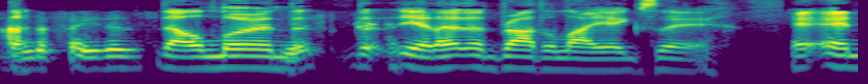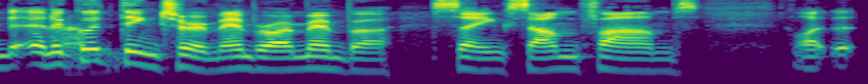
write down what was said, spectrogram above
under feeders. they'll learn that, that yeah, they- they'd rather lay eggs there. And and a um, good thing to remember, I remember seeing some farms like the,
